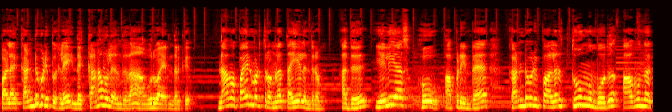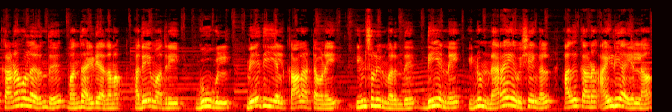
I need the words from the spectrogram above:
பல கண்டுபிடிப்புகளே இந்த கனவுல இருந்து தான் உருவாயிருந்திருக்கு. நாம பயன்படுத்துறோம்ல தையல் எந்திரம். அது எலியாஸ் ஹோ அப்படின்ற கண்டுபிடிப்பாளர் தூங்கும்போது அவங்க கனவுல இருந்து வந்த ஐடியா தானா அதே மாதிரி கூகுள் வேதியியல் கால அட்டவணை இன்சுலின் மருந்து டிஎன்ஏ இன்னும் நிறைய விஷயங்கள். அதுக்கான ஐடியா எல்லாம்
